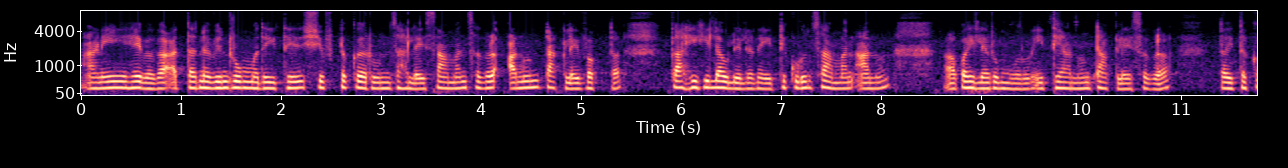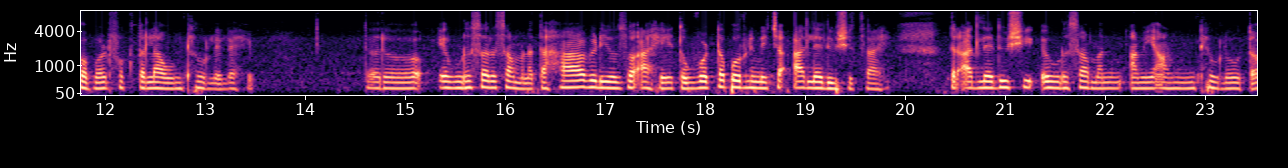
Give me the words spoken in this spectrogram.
आणि हे बघा आता नवीन रूममध्ये इथे शिफ्ट करून झालं आहे सामान सगळं आणून टाकलं आहे फक्त. काहीही लावलेलं नाही. तिकडून सामान आणून पहिल्या रूमवरून इथे आणून टाकलं आहे सगळं. तर इथं कबड फक्त लावून ठेवलेलं आहे. तर एवढं सर सामान आता हा व्हिडिओ जो आहे तो वटपौर्णिमेच्या आदल्या दिवशीचा आहे. तर आदल्या दिवशी एवढं सामान आम्ही आणून ठेवलं होतं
